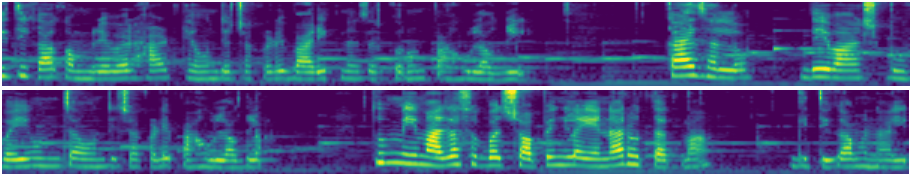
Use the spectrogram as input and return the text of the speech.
गीतिका कमरेवर हात ठेवून त्याच्याकडे बारीक नजर करून पाहू लागली. काय झालं? देवांश भुवई उंचावून तिच्याकडे पाहू लागला. तुम्ही माझ्यासोबत शॉपिंगला येणार होतात ना? गीतिका म्हणाली.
